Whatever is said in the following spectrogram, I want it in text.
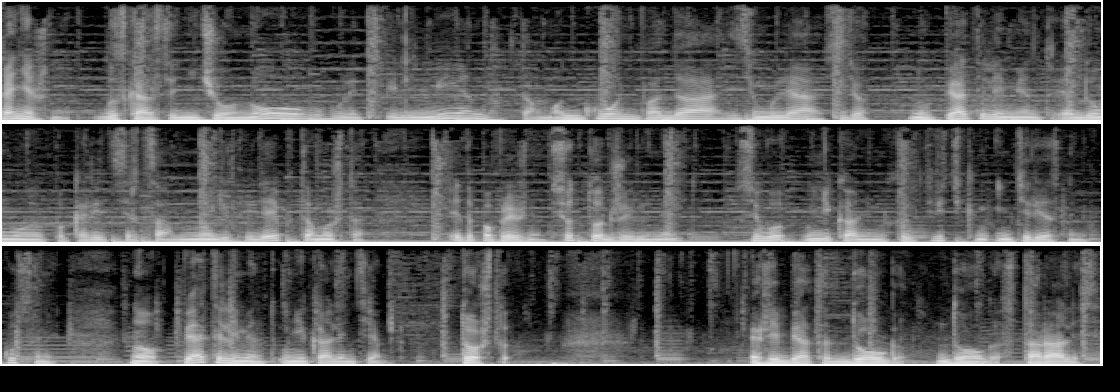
Конечно, вы скажете, ничего нового, блин, элемент, там огонь, вода, земля, все. Но пятый элемент, я думаю, покорит сердца многих людей, потому что это по-прежнему все тот же элемент, с его уникальными характеристиками, интересными вкусами. Но пятый элемент уникален тем, то что ребята долго-долго старались,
